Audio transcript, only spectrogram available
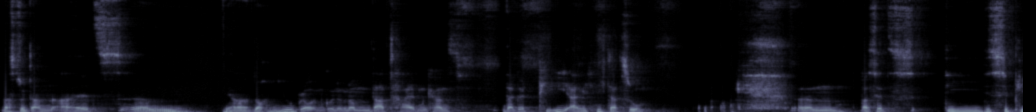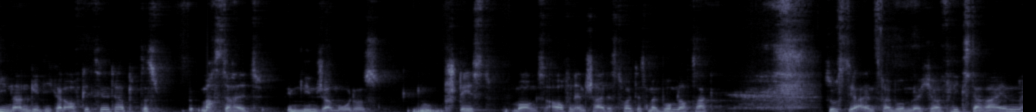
was du dann als ähm, ja, noch New Bro im Grunde genommen da treiben kannst. Da gehört PI eigentlich nicht dazu. Ähm, was jetzt die Disziplinen angeht, die ich gerade aufgezählt habe, das machst du halt im Ninja-Modus. Du stehst morgens auf und entscheidest, heute ist mein Wurmlochtag. Suchst dir ein, zwei Wurmlöcher, fliegst da rein,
